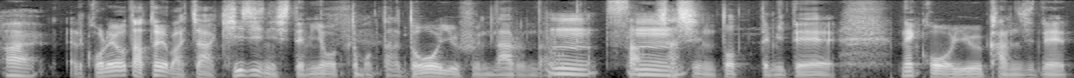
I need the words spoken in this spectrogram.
はい。これを例えばじゃあ記事にしてみようと思ったらどういう風になるんだろうとかってさ、うんうん写真撮ってみて、ね、こういう感じで、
